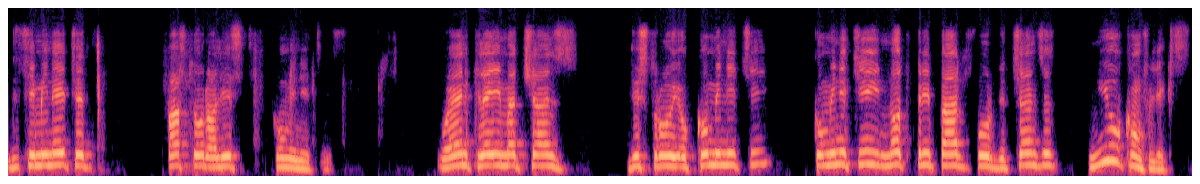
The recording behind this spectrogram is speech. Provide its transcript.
disseminated pastoralist communities. When climate change destroy a community, community not prepared for the changes, new conflicts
